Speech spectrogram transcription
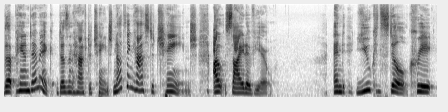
The pandemic doesn't have to change. Nothing has to change outside of you. And you can still create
